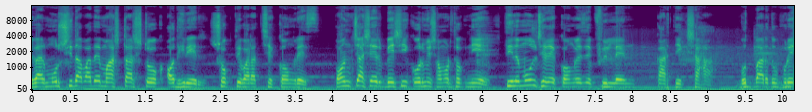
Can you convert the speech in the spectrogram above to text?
এবার মুর্শিদাবাদে মাস্টার স্ট্রোক অধীরের শক্তি বাড়াচ্ছে কংগ্রেস। পঞ্চাশের বেশি কর্মী সমর্থক নিয়ে তৃণমূল ছেড়ে কংগ্রেসে ফিরলেন কার্তিক সাহা। বুধবার দুপুরে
